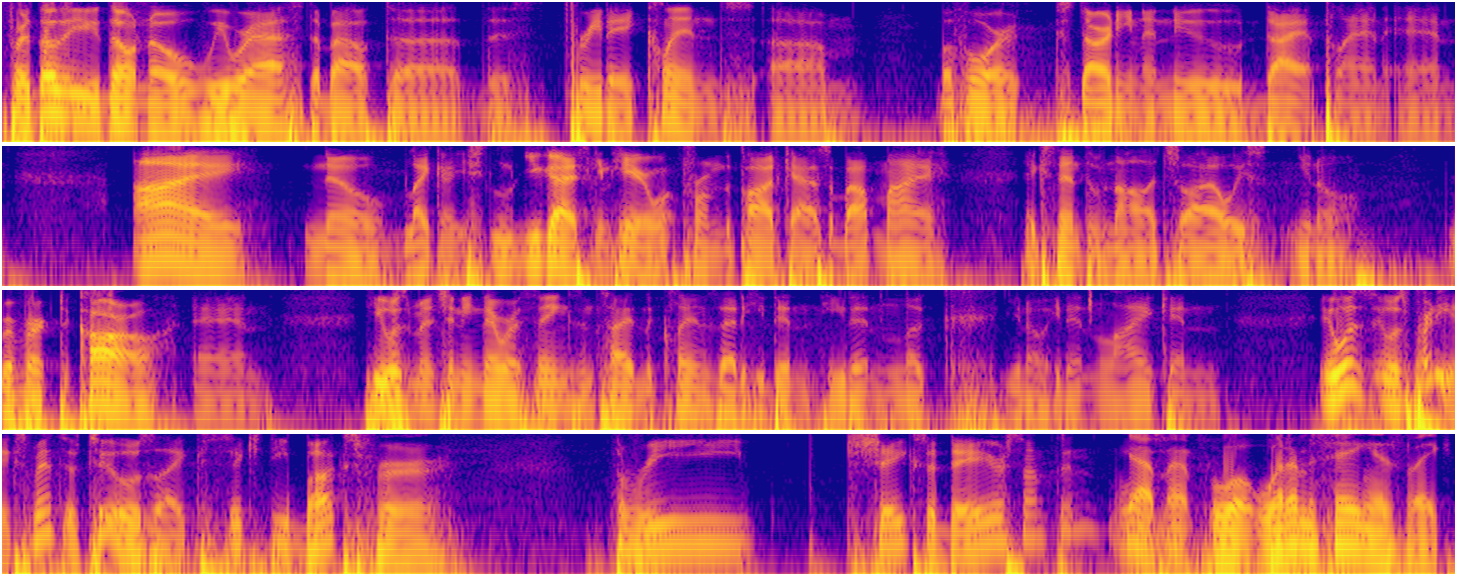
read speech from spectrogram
for those of you who don't know, we were asked about uh, this three day cleanse um, before starting a new diet plan, and I know, like you guys can hear from the podcast about my extent of knowledge, so I always, you know, revert to Carl, and he was mentioning there were things inside the cleanse that he didn't he didn't look, you know, he didn't like, and it was it was pretty expensive too. It was like sixty bucks for three shakes a day or something. What yeah, but well, what I'm saying is like,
